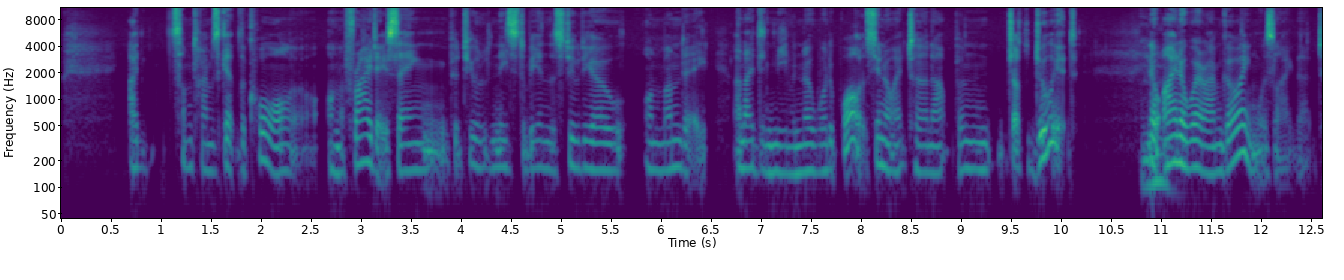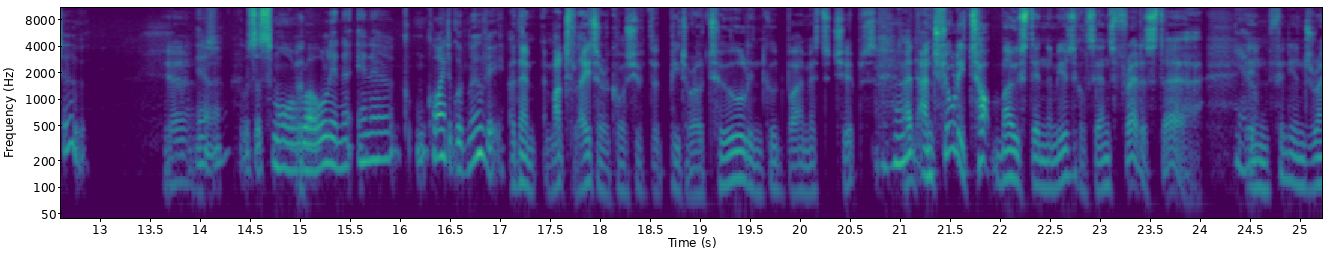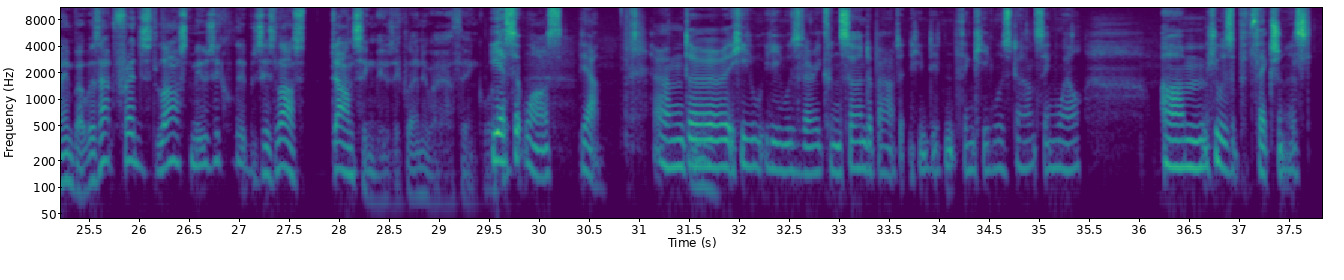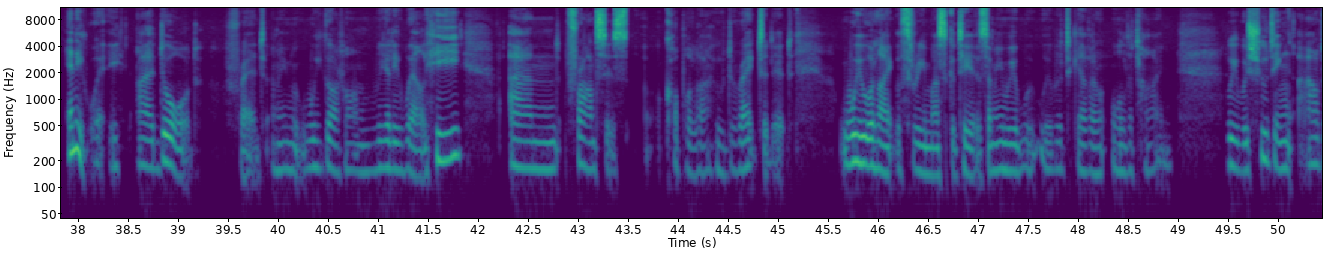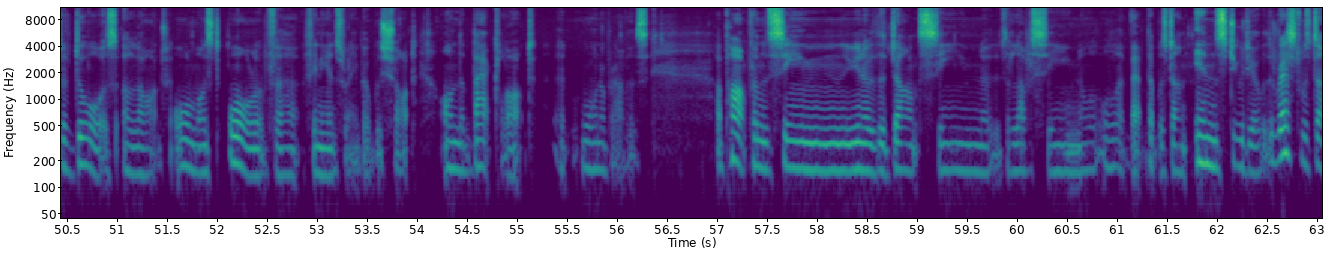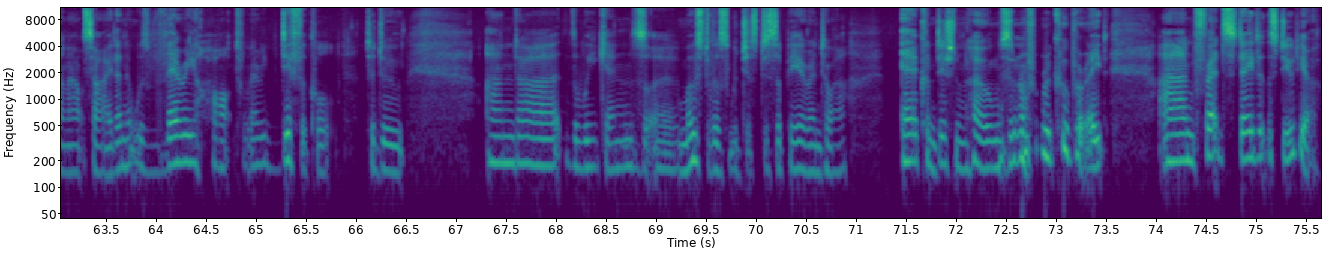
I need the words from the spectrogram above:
I'd sometimes get the call on a Friday saying Petula needs to be in the studio on Monday. And I didn't even know what it was. You know, I'd turn up and just do it. You know, mm. I Know Where I'm Going was like that too. Yes. You know, it was a small role in a, in a quite a good movie. And then much later, of course, you've Peter O'Toole in Goodbye, Mr. Chips. Mm-hmm. And, and surely topmost in the musical sense, Fred Astaire Yeah. in Finian's Rainbow. Was that Fred's last musical? It was his last dancing musical, anyway, I think. Yes, it was. Yeah, and uh, he he was very concerned about it. He didn't think he was dancing well. Um, he was a perfectionist anyway. I adored Fred. I mean, we got on really well. He and Francis Coppola, who directed it, we were like the three musketeers. I mean, we we were together all the time. We were shooting out of doors a lot. Almost all of uh, Finian's Rainbow was shot on the back lot at Warner Brothers apart from the scene, you know, the dance scene, uh, the love scene, all, all that, that was done in studio. But the rest was done outside, and it was very hot, very difficult to do. And uh, the weekends, uh, most of us would just disappear into our air conditioned homes and recuperate. And Fred stayed at the studio.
